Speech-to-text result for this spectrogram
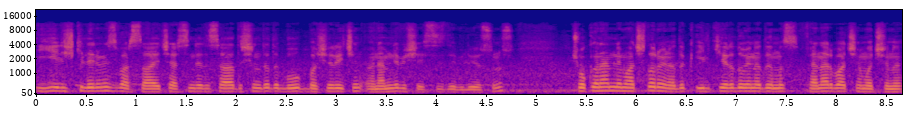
İyi ilişkilerimiz var saha içerisinde de saha dışında da bu başarı için önemli bir şey siz de biliyorsunuz. Çok önemli maçlar oynadık. İlk yarıda oynadığımız Fenerbahçe maçını,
